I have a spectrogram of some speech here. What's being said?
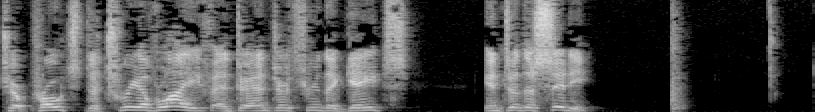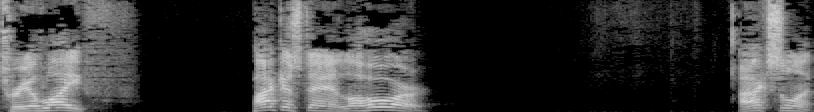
to approach the tree of life and to enter through the gates into the city. Tree of life. Pakistan, Lahore. Excellent.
